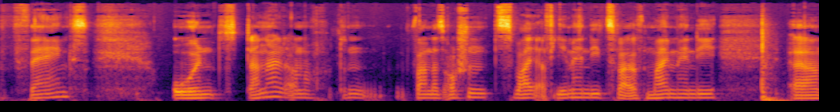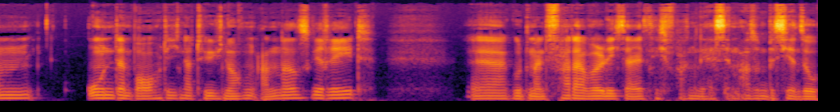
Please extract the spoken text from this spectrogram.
Thanks. Und dann halt auch noch, dann waren das auch schon zwei auf ihrem Handy, zwei auf meinem Handy. Ähm, und dann brauchte ich natürlich noch ein anderes Gerät. Äh, gut, mein Vater wollte ich da jetzt nicht fragen, der ist immer so ein bisschen so,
